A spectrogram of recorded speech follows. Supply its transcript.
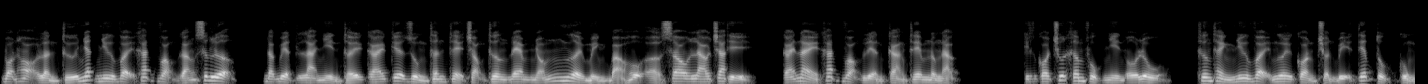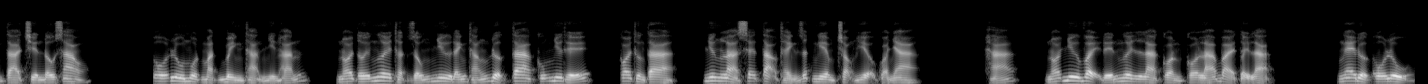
bọn họ lần thứ nhất như vậy khát vọng gắng sức lượng, đặc biệt là nhìn thấy cái kia dùng thân thể trọng thương đem nhóm người mình bảo hộ ở sau lao cha thì, cái này khát vọng liền càng thêm nồng nặc. Kít có chút khâm phục nhìn Ô lù, thương thành như vậy ngươi còn chuẩn bị tiếp tục cùng ta chiến đấu sao? Ô lù một mặt bình thản nhìn hắn, nói tới ngươi thật giống như đánh thắng được ta cũng như thế, coi thường ta, nhưng là sẽ tạo thành rất nghiêm trọng hiệu quả nha. Hả, nói như vậy đến ngươi là còn có lá bài tẩy lạc. Nghe được ô lù,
